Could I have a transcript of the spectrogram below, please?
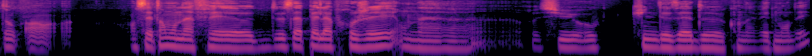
donc en, en septembre, on a fait deux appels à projets, on n'a reçu aucune des aides qu'on avait demandées.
